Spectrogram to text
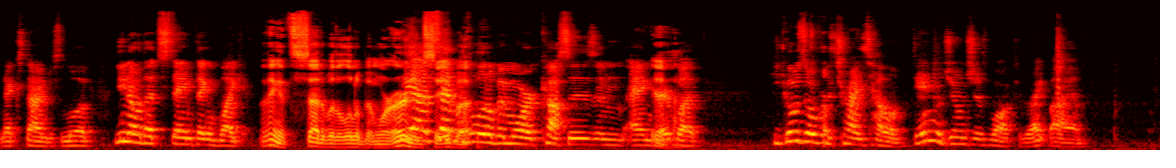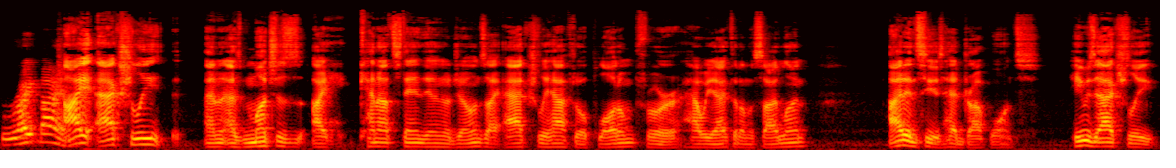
Next time, just look. You know that same thing of like I think it's said with a little bit more urgency. yeah, it's said with a little bit more cusses and anger, Yeah. but he goes over to try and tell him. Daniel Jones just walked right by him, right by him. I actually, and as much as I cannot stand Daniel Jones, I actually have to applaud him for how he acted on the sideline. I didn't see his head drop once. He was actually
